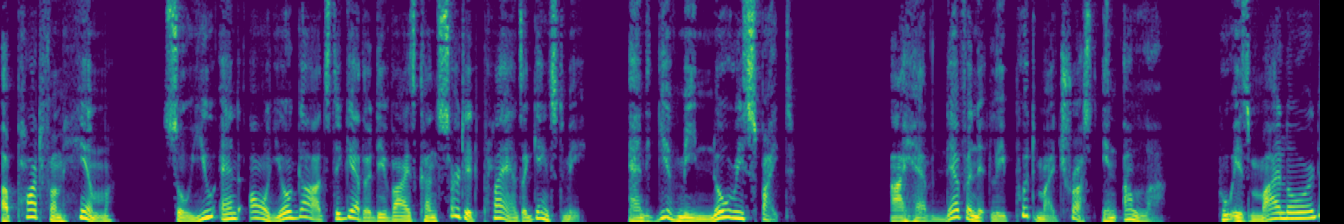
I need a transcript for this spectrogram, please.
Apart from Him, so you and all your gods together devise concerted plans against me, and give me no respite. I have definitely put my trust in Allah, who is my Lord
